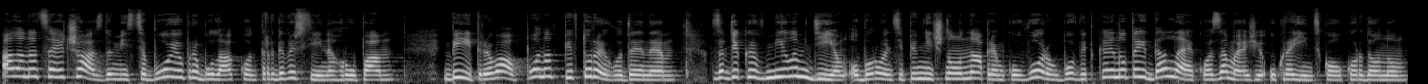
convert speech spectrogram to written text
Але на цей час до місця бою прибула контрдиверсійна група. Бій тривав понад півтори години. Завдяки вмілим діям оборонці північного напрямку ворог був відкинутий далеко за межі українського кордону.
